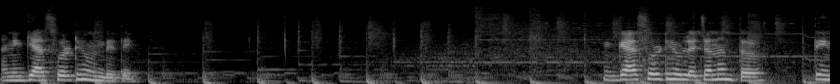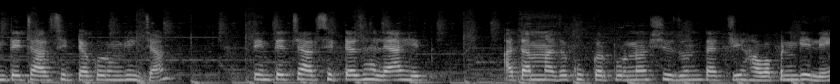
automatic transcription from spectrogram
आणि गॅसवर ठेवून देते. गॅसवर ठेवल्याच्या नंतर तीन ते चार सिट्ट्या करून घ्यायच्या. तीन ते चार सिट्ट्या झाल्या आहेत. आता माझं कुकर पूर्ण शिजून त्याची हवा पण गेली.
